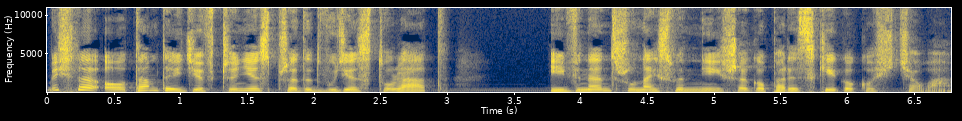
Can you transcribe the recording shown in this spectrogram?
Myślę o tamtej dziewczynie sprzed dwudziestu lat, i wnętrzu najsłynniejszego paryskiego kościoła.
